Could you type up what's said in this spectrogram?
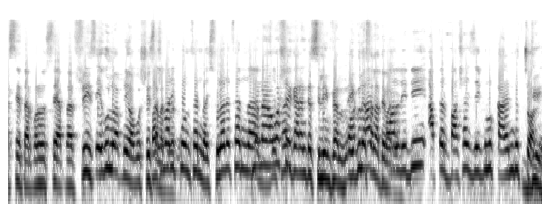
আছে তারপর হচ্ছে আপনার ফ্রিজ এগুলো আপনি অবশ্যই চালাতে পারবেন। কোন ফ্যান ভাই? সোলার ফ্যান না না, অবশ্যই কারেন্টের সিলিং ফ্যান এগুলো চালাতে পারবেন। অলরেডি আপনার বাসায় যেগুলো কারেন্টে চলে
